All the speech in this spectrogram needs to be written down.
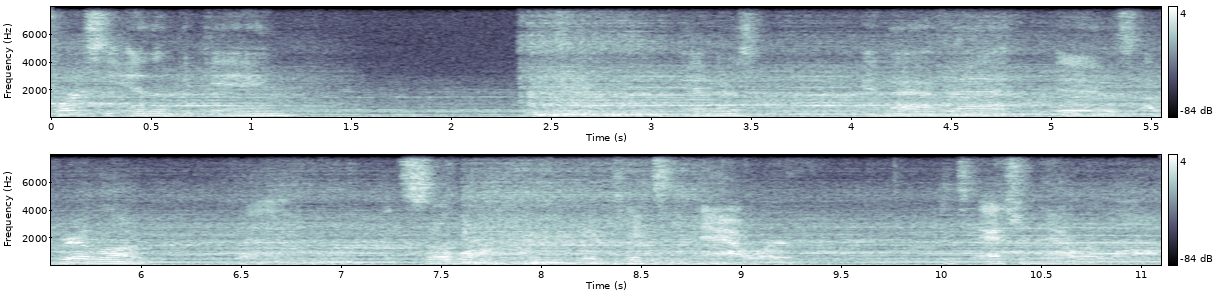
towards the end of the game, and there's and that event is a very long event. It's so long it takes an hour. It's actually an hour long.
